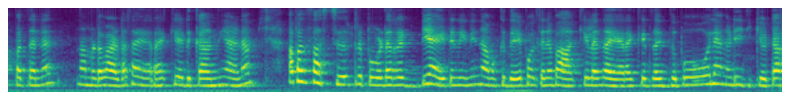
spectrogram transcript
അപ്പം തന്നെ നമ്മുടെ വട തയ്യാറാക്കി എടുക്കാവുന്നതാണ്. അപ്പോൾ ഫസ്റ്റ് ട്രിപ്പ് ഇവിടെ റെഡി ആയിട്ടുണ്ട്. ഇനി നമുക്ക് ഇതേപോലെ തന്നെ ബാക്കിയെല്ലാം തയ്യാറാക്കി എടുത്താൽ ഇതുപോലെ അങ്ങോട്ട് ഇരിക്കും കേട്ടോ.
